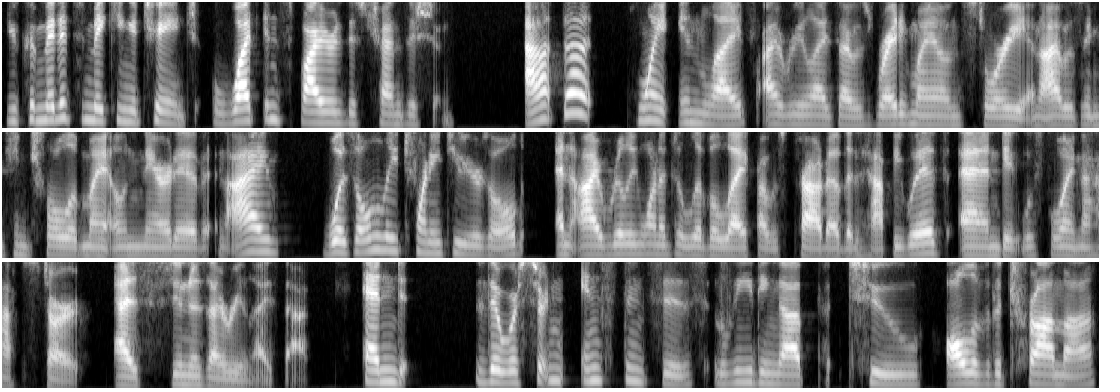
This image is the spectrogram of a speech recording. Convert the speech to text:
you committed to making a change. What inspired this transition? At that point in life, I realized I was writing my own story and I was in control of my own narrative. And I was only 22 years old and I really wanted to live a life I was proud of and happy with. And it was going to have to start as soon as I realized that. And there were certain instances leading up to all of the trauma.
